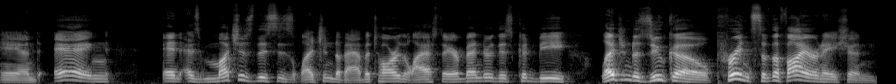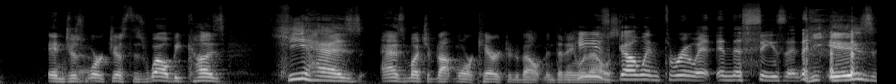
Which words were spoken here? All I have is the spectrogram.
and Aang and as much as this is Legend of Avatar the Last Airbender this could be Legend of Zuko Prince of the Fire Nation and just work just as well because he has as much if not more character development than anyone He's else He's going through it in this season. he is,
